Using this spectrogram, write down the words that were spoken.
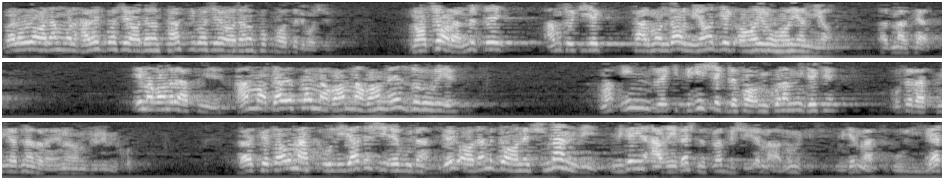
ولو آدم منحرف باشه آدم پستی باشه آدم فوق باشه. ناچارن. مثل همونطور که یک فرماندار میاد یک آقای روحانی هم میاد از مرکز. این مقام رسمیه. اما در اسلام مقام مقام ضروریه. ما این به این شکل دفاع می‌کنم میگه که گفته رسمیت نداره اینا همجوری میخود در کتاب مسئولیت شیعه بودن یک آدم دانشمندی میگه این عقیدش نسبت به شیعه معلومه که میگه مسئولیت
